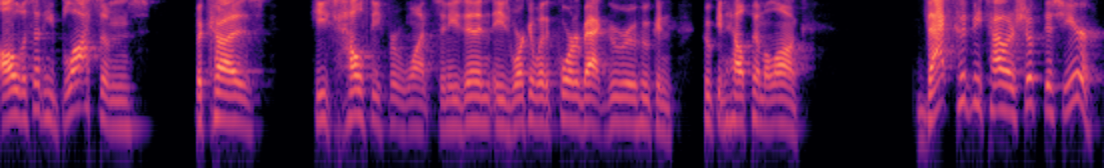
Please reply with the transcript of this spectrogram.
all of a sudden he blossoms because he's healthy for once and he's in he's working with a quarterback guru who can who can help him along. That could be Tyler Shough this year.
